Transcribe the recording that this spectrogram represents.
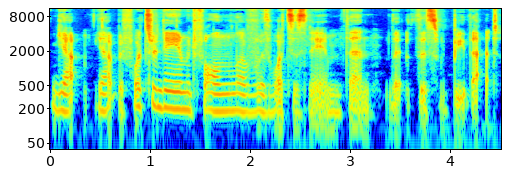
Yep, yep. If what's her name had fallen in love with what's his name, then th- this would be that.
